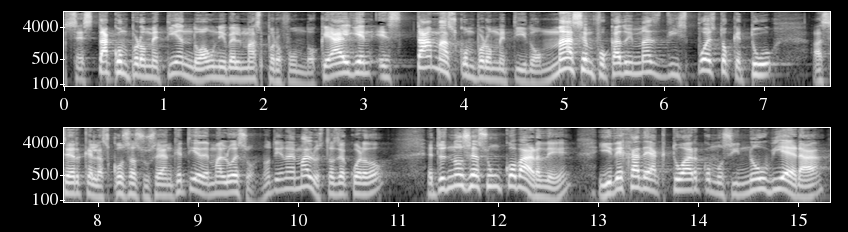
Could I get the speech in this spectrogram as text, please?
se está comprometiendo a un nivel más profundo, que alguien está más comprometido, más enfocado y más dispuesto que tú hacer que las cosas sucedan. ¿Qué tiene de malo eso? No tiene nada de malo, ¿estás de acuerdo? Entonces no seas un cobarde y deja de actuar como si no hubiera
